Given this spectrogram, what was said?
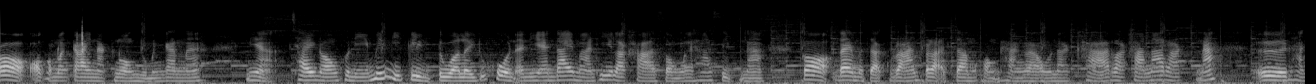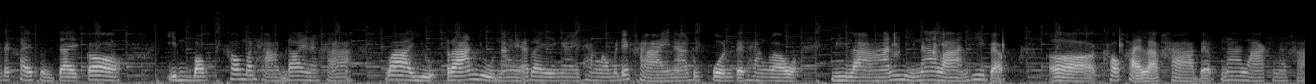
ก็ออกกำลังกายหนักหน่วงอยู่เหมือนกันนะ เนี่ยใช้น้องคนนี้ไม่มีกลิ่นตัวเลยทุกคน อันนี้แอนได้มาที่ราคา 250 นะ ก็ได้มาจากร้านประจำของทางเรานะคะ ราคาน่ารักนะ เออ หากถ้าใครสนใจก็ อินบ็อกซ์เข้ามาถามได้นะคะ ว่าอยู่ร้านอยู่ไหนอะไรยังไง ทางเราไม่ได้ขายนะ ทุกคนแต่ทางเรามีร้านมีหน้าร้านที่แบบเออเขาขายราคาแบบน่ารักนะคะ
